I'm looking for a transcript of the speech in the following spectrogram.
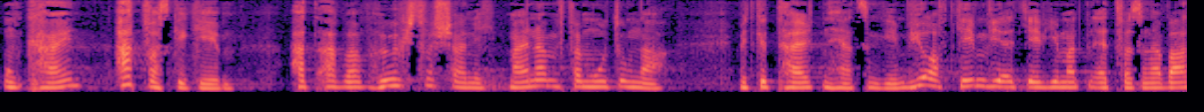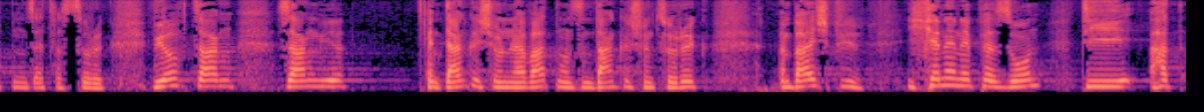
Und Kain hat was gegeben, hat aber höchstwahrscheinlich, meiner Vermutung nach, mit geteilten Herzen gegeben. Wie oft geben wir jemandem etwas und erwarten uns etwas zurück? Wie oft sagen, sagen wir, ein Dankeschön und erwarten uns ein Dankeschön zurück. Ein Beispiel. Ich kenne eine Person, die hat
